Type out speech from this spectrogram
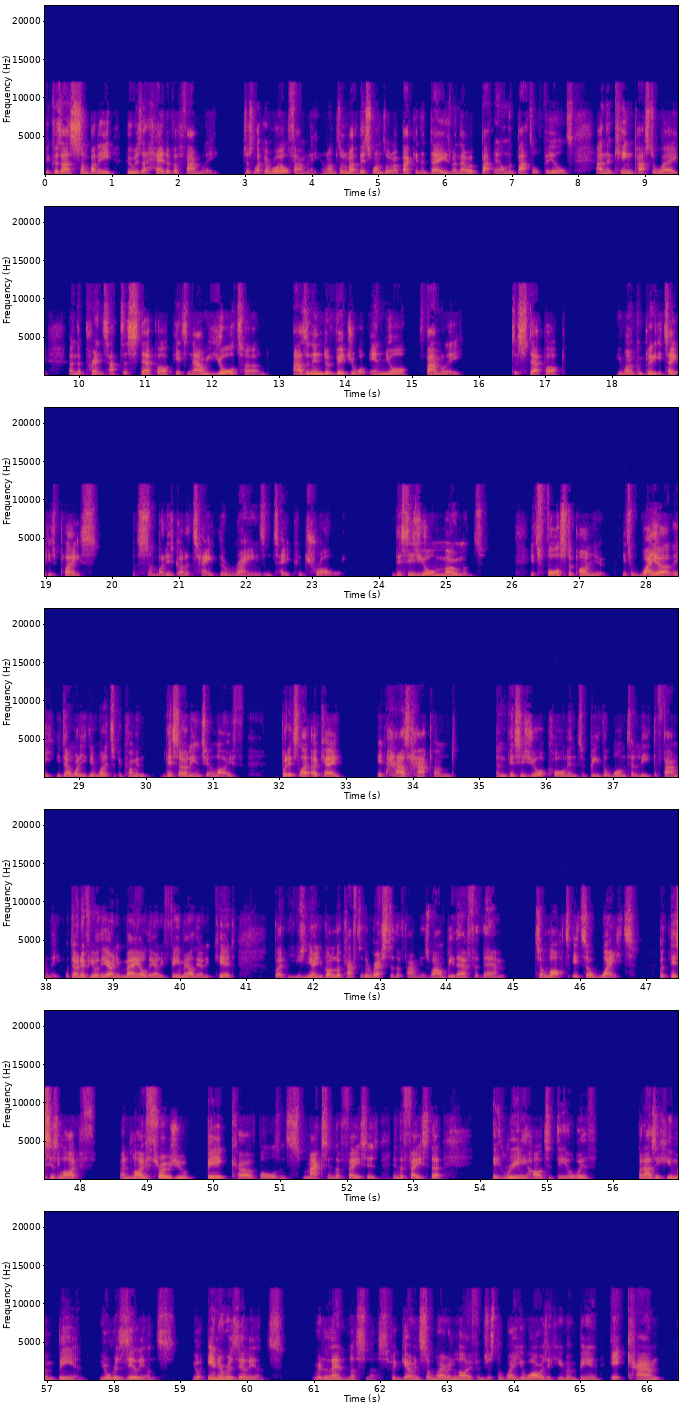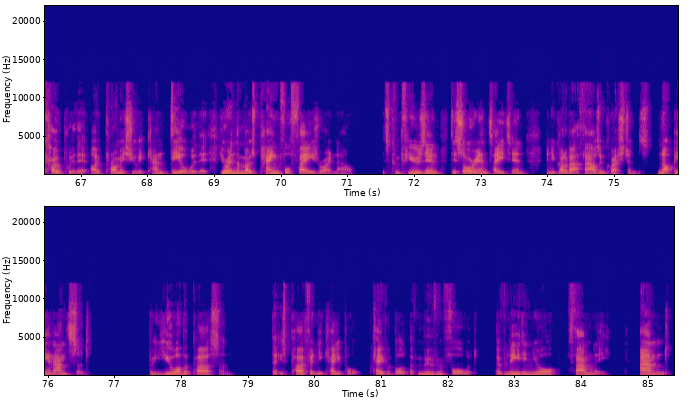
Because as somebody who is a head of a family, just like a royal family, And I'm talking about this one, I'm talking about back in the days when they were battling on the battlefields and the king passed away and the prince had to step up. It's now your turn as an individual in your family to step up. You won't completely take his place, but somebody's got to take the reins and take control. This is your moment. It's forced upon you. It's way early. You don't want you didn't want it to be coming this early into your life, but it's like okay, it has happened, and this is your calling to be the one to lead the family. I don't know if you're the only male, the only female, the only kid, but you, know you've got to look after the rest of the family as well and be there for them it's a lot, it's a weight. But this is life. And life throws you big curveballs and smacks in the faces in the face that is really hard to deal with. But as a human being, your resilience, your inner resilience, relentlessness for going somewhere in life and just the way you are as a human being, it can cope with it. I promise you, it can deal with it. You're in the most painful phase right now. It's confusing, disorientating, and you've got about a thousand questions not being answered. But you are the person that is perfectly capable capable of moving forward, of leading your family and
